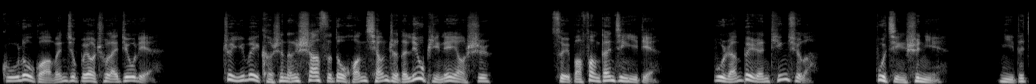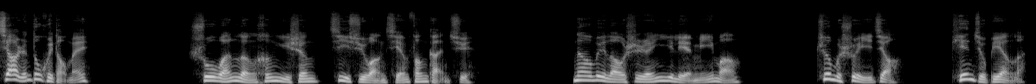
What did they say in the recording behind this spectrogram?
孤陋寡闻就不要出来丢脸。这一位可是能杀死斗皇强者的六品炼药师，嘴巴放干净一点，不然被人听去了，不仅是你，你的家人都会倒霉。”说完，冷哼一声，继续往前方赶去。那位老实人一脸迷茫，这么睡一觉，天就变了。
